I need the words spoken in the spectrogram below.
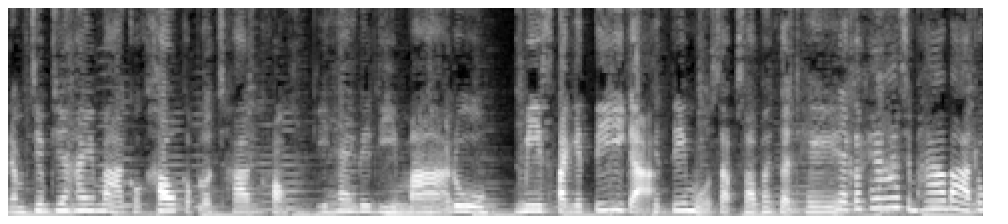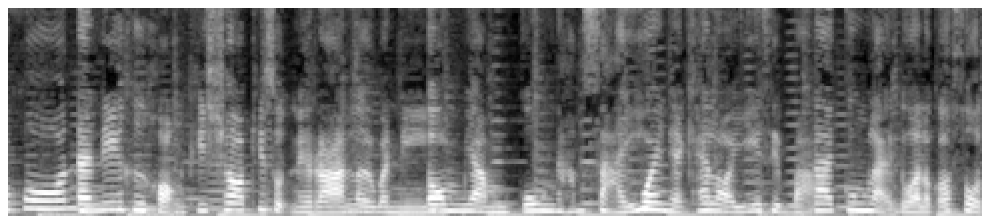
น้ำจิ้มที่ให้มาก็เข้ากับรสชาติของซุกี้แห้งได้ดีมาก ดูมีสปาเกตตี้กับสปาเกตตี้หมูสับซอสมะเขือเทศเนี่ยก็แค่ 55 บาททุกคนและนี่คือของที่ชอบที่สุดในร้านเลยวันนี้ ต้มยำกุ้งน้ำใสถ้วยเนี่ยแค่ 120 บาทได้กุ้งหลายตัวแล้วก็สด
